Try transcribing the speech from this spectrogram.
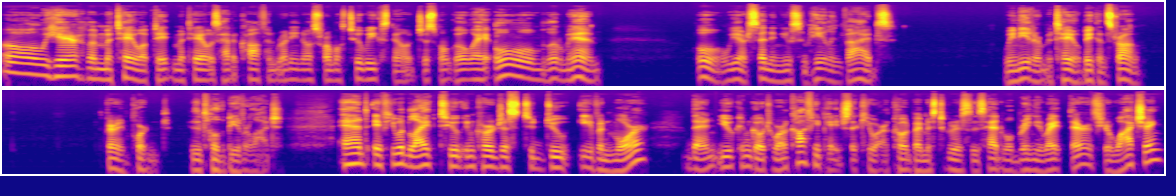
Oh, we hear of a Mateo update. Mateo has had a cough and runny nose for almost two weeks now. It just won't go away. Oh, little man. Oh, we are sending you some healing vibes. We need our Mateo big and strong. Very important. He's until the Beaver Lodge. And if you would like to encourage us to do even more, then you can go to our coffee page. The QR code by Mr. Grizzly's Head will bring you right there. If you're watching,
